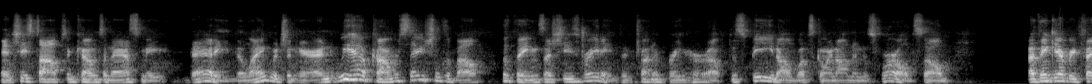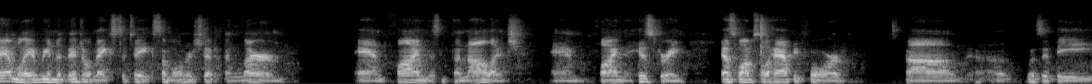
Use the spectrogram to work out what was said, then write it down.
and she stops and comes and asks me, Daddy, the language in here. And we have conversations about the things that she's reading to try to bring her up to speed on what's going on in this world. So I think every family, every individual needs to take some ownership and learn and find this, the knowledge and find the history. That's why I'm so happy for, uh, uh, was it the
